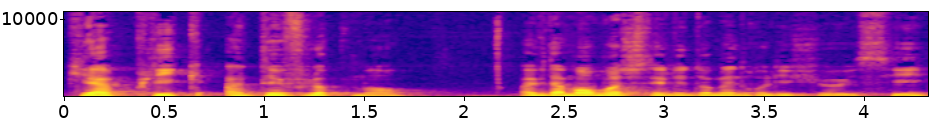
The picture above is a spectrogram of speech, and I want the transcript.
qui implique un développement. Évidemment, moi, c'est les domaines religieux ici.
